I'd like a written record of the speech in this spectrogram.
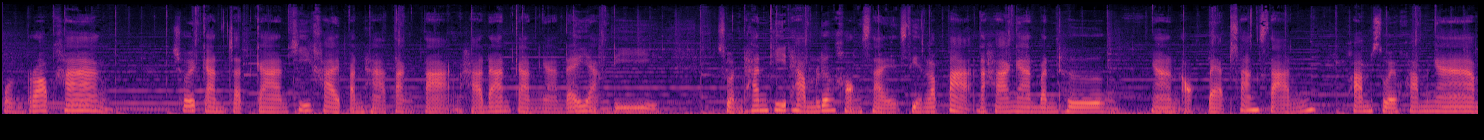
คนรอบข้าง ช่วยกันจัดการที่คลายปัญหาต่างๆนะคะ ด้านการงานได้อย่างดี ส่วนท่านที่ทำเรื่องของสายศิลปะนะคะ งานบันเทิง งานออกแบบสร้างสรรค์ ความสวยความงาม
